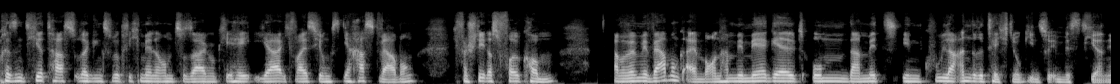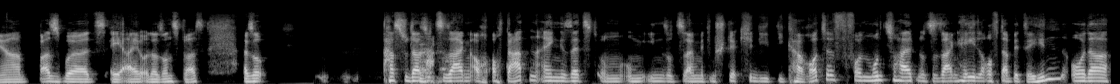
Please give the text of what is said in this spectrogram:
präsentiert hast oder ging es wirklich mehr darum zu sagen, okay, hey, ja, ich weiß, Jungs, ihr hasst Werbung. Ich verstehe das vollkommen. Aber wenn wir Werbung einbauen, haben wir mehr Geld, um damit in coole andere Technologien zu investieren, ja, Buzzwords, AI oder sonst was. Also Hast du da sozusagen auch, auch Daten eingesetzt, um, um ihnen sozusagen mit dem Stöckchen die, die Karotte von Mund zu halten und zu sagen, hey, lauf da bitte hin? Oder?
